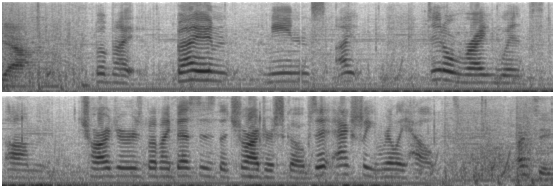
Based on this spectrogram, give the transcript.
Yeah. But my by means I did alright with um, chargers, but my best is the charger scopes. It actually really helped. I see.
